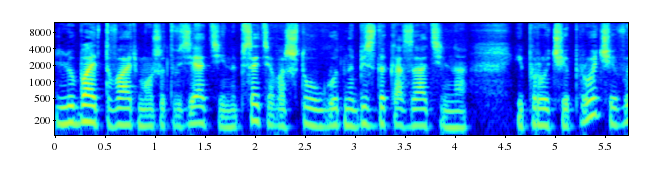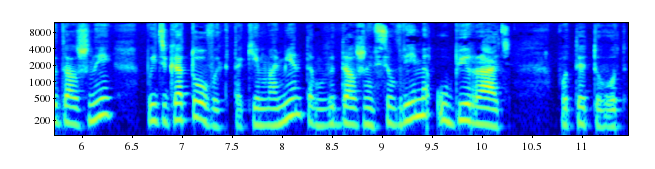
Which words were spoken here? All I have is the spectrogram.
любая тварь может взять и написать о вас что угодно, бездоказательно и прочее, прочее. Вы должны быть готовы к таким моментам, вы должны все время убирать вот эту вот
